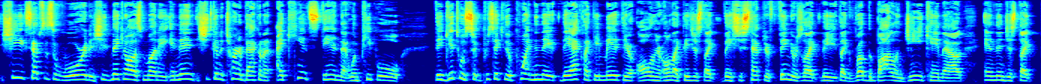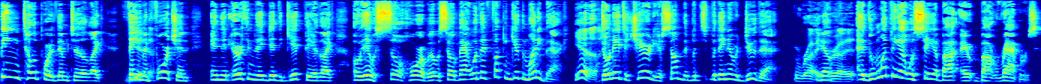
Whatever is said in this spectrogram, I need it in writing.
she accepts this award and she's making all this money and then she's going to turn it back on it. I can't stand that when people they get to a particular point and then they they act like they made it there all on their own like they just like they just snapped their fingers like they like rubbed the bottle and genie came out and then just like bing teleported them to like fame and fortune and then everything they did to get there they're like oh that was so horrible it was so bad well then fucking give the money back yeah. donate to charity or something but but they never do that Right. you know, right. the one thing I will say about about rappers,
